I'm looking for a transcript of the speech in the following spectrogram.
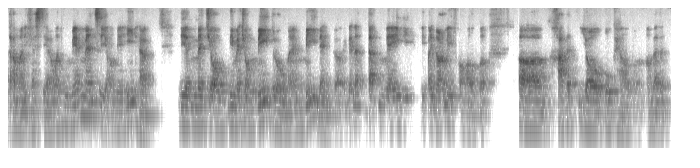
kan manifesteren. Want hoe meer mensen je om je heen hebt die, met jou, die met jou meedromen en meedenken, ik denk dat dat mij enorm heeft geholpen, gaat het jou ook helpen. Omdat het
